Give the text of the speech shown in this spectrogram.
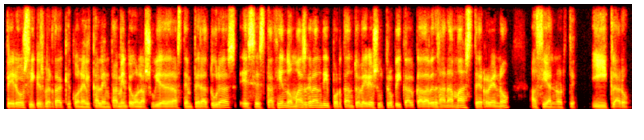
pero sí que es verdad que con el calentamiento, con la subida de las temperaturas, eh, se está haciendo más grande y por tanto el aire subtropical cada vez gana más terreno hacia el norte. Y claro,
